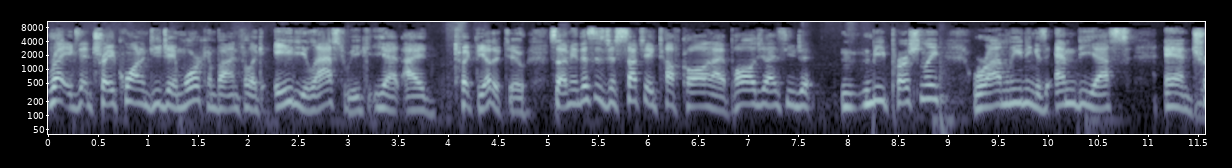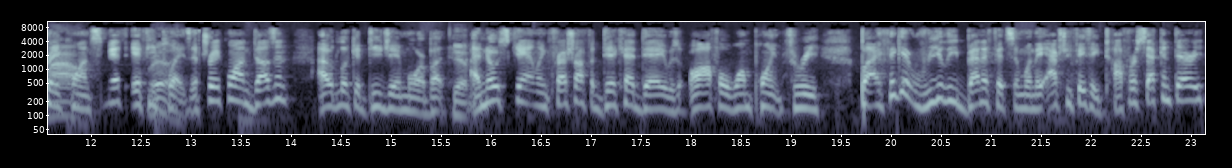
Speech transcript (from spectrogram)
Right, exactly. Tre'Quan and DJ Moore combined for like 80 last week, yet I took the other two. So, I mean, this is just such a tough call, and I apologize, CJ. Me personally, where I'm leaning is MVS and Tre'Quan Wow. Smith if he Really? plays. If Tre'Quan doesn't, I would look at DJ Moore. But Yep. I know Scantling, fresh off a dickhead day, was awful 1.3. But I think it really benefits him when they actually face a tougher secondary,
